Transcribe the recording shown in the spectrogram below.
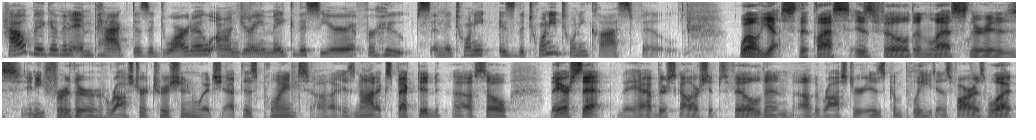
How big of an impact does Eduardo Andre make this year for hoops? And the twenty is the 2020 class filled? Well, yes, the class is filled unless there is any further roster attrition, which at this point uh, is not expected. Uh, so they are set. They have their scholarships filled, and uh, the roster is complete. As far as what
